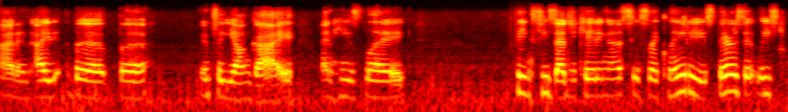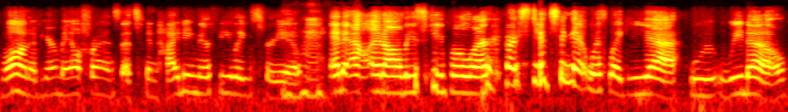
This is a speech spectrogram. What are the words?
I don't I the the it's a young guy and he's like thinks he's educating us. He's like, ladies, there's at least one of your male friends that's been hiding their feelings for you. mhm. And and all these people are, are stitching it with like, yeah, we, we know.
